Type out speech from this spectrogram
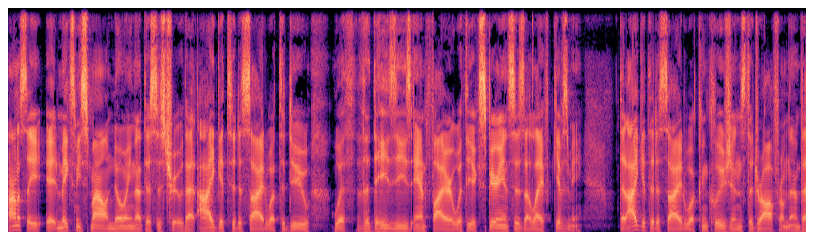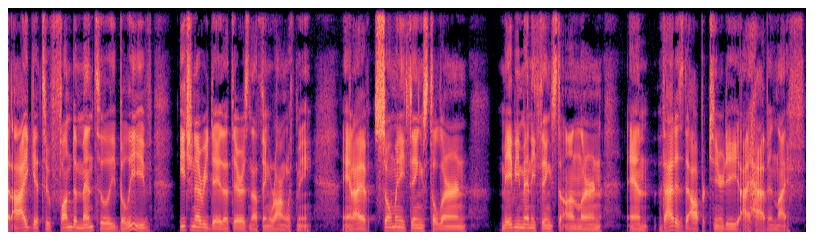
honestly, it makes me smile knowing that this is true, that I get to decide what to do with the daisies and fire, with the experiences that life gives me, that I get to decide what conclusions to draw from them, that I get to fundamentally believe each and every day that there is nothing wrong with me. And I have so many things to learn, maybe many things to unlearn. And that is the opportunity I have in life.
